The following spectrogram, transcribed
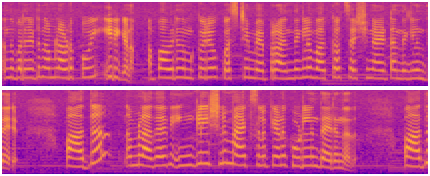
എന്ന് പറഞ്ഞിട്ട് നമ്മൾ അവിടെ പോയി ഇരിക്കണം. അപ്പോൾ അവർ നമുക്കൊരു ക്വസ്റ്റ്യൻ പേപ്പറോ എന്തെങ്കിലും വർക്കൗട്ട് സെഷനായിട്ട് എന്തെങ്കിലും തരും. അപ്പോൾ അത് നമ്മൾ അതായത് ഇംഗ്ലീഷിലും മാത്സിലൊക്കെയാണ് കൂടുതലും തരുന്നത്. അപ്പോൾ അത്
